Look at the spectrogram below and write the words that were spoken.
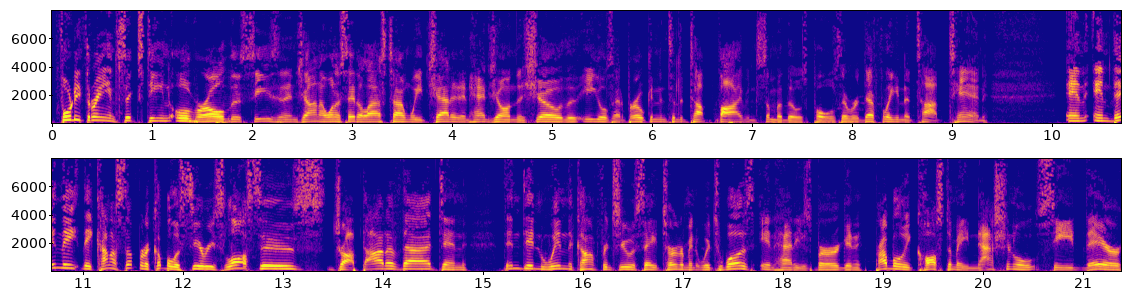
43 and 16 overall this season. And John, I want to say the last time we chatted and had you on the show, the Eagles had broken into the top five in some of those polls. They were definitely in the top 10. And, and then they, they kind of suffered a couple of series losses, dropped out of that, and then didn't win the Conference USA tournament, which was in Hattiesburg, and probably cost them a national seed there.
